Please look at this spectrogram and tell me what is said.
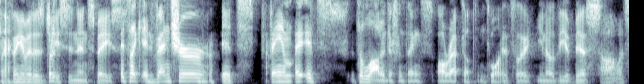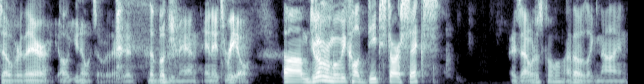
Okay. Like, think of it as But it- Jason in space. It's like adventure. it's fam. It's it's a lot of different things all wrapped up into one. It's like, you know, the abyss. Oh, what's over there? Oh, you know what's over there, dude. The boogeyman, and it's real. Um, do you remember a movie called Deep Star Six? Is that what it's called? I thought it was like nine.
